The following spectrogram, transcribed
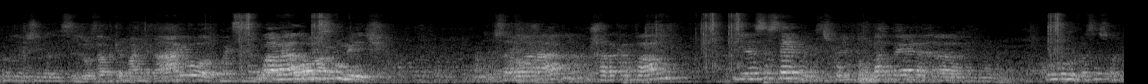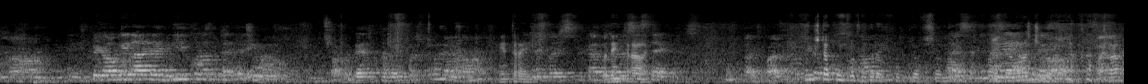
produtivas assim. Vocês usaram que maquinário ou conhecimento? O arado, principalmente. Usaram o arado, puxaram a cavalo e essas técnicas, tipo tombar terra, curva, essas coisas. Tem que pegar alguém da área agrícola, até tem. O próprio Beto também pode falar. Entra aí. Ele vai explicar Pode todas entrar. essas técnicas. A gente está com um fotógrafo profissional. É Vai lá.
